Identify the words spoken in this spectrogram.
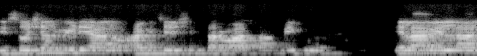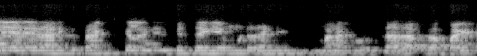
ఈ సోషల్ మీడియాలో అవి చేసిన తర్వాత మీకు ఎలా వెళ్ళాలి అనే దానికి ప్రాక్టికల్ అనేది పెద్దగా ఏముండదండి మనకు దాదాపుగా బయట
